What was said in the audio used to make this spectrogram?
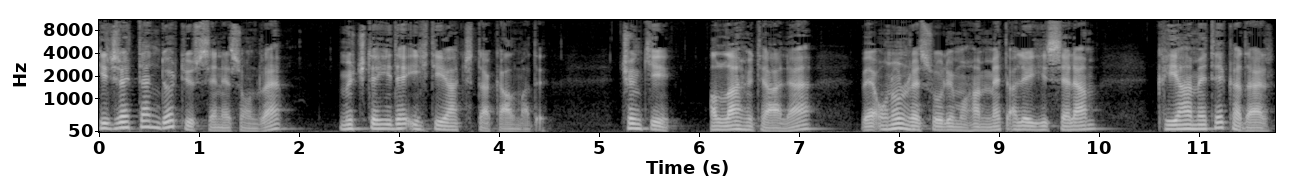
Hicretten 400 sene sonra müçtehide ihtiyaç da kalmadı. Çünkü Allahü Teala ve onun Resulü Muhammed aleyhisselam kıyamete kadar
